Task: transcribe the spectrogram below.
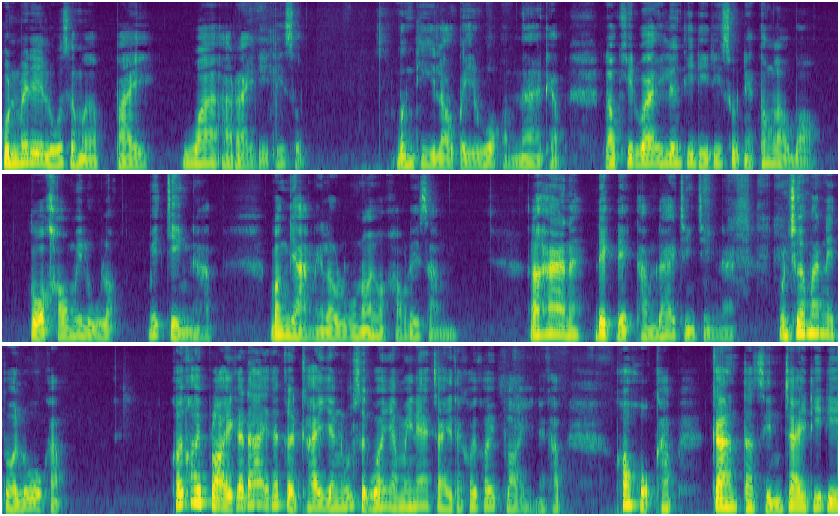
คุณไม่ได้รู้เสมอไปว่าอะไรดีที่สุด บางทีเราไปรวบอำนาจครับ เราคิดว่าเรื่องที่ดีที่สุดเนี่ยต้องเราบอก ตัวเขาไม่รู้หรอกไม่จริงนะครับ บางอย่างเนี่ยเรารู้น้อยกว่าเขาด้วยซ้ำ แล้ว5นะเด็กๆทำได้จริง ๆ นะ คุณเชื่อมั่นในตัวลูกครับ ค่อยๆ ปล่อยก็ได้ ถ้าเกิดใครยังรู้สึกว่ายังไม่แน่ใจแต่ค่อย ๆ ปล่อยนะครับ ข้อ 6 ครับ การตัดสินใจที่ดี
